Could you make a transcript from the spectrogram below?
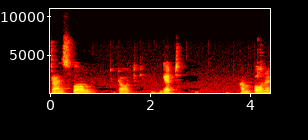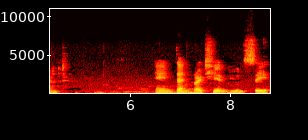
transform dot get component. And then right here we will say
